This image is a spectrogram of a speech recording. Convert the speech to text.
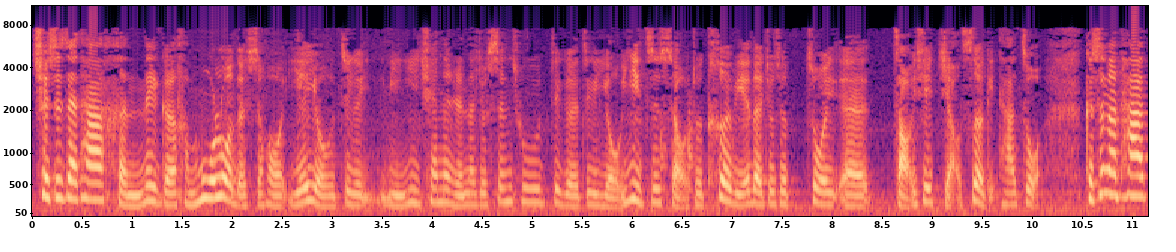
确实在他很那个很没落的时候，也有这个演艺圈的人呢就伸出这个这个友谊之手，就特别的就是做呃。找一些角色给他做，可是呢，他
